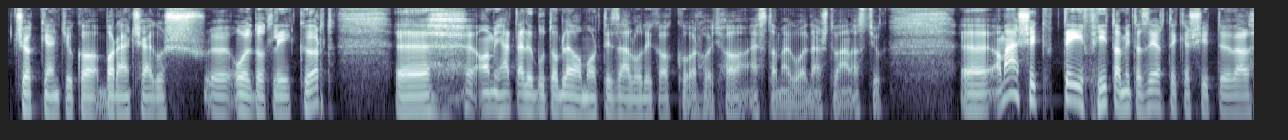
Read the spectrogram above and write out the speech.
csökkentjük a barátságos oldott légkört, ami hát előbb-utóbb leamortizálódik akkor, hogyha ezt a megoldást választjuk. A másik tévhit, amit az értékesítővel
